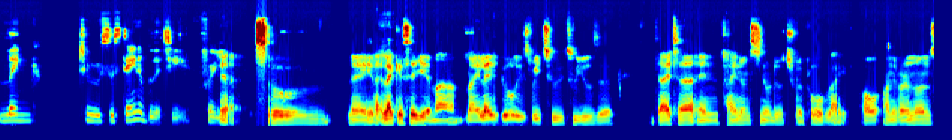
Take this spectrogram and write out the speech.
link to sustainability for you? Yeah. So, like, like I said, yeah, my, my life goal is really to, to use the data and finance in order to improve like our environment.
